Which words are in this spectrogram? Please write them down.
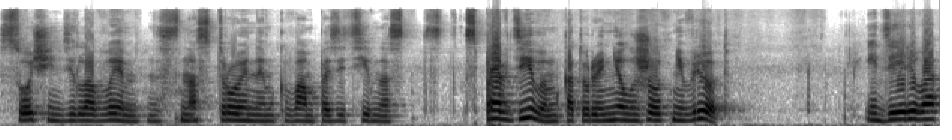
с очень деловым, с настроенным к вам позитивно, с, с правдивым, который не лжет, не врет – и дерево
